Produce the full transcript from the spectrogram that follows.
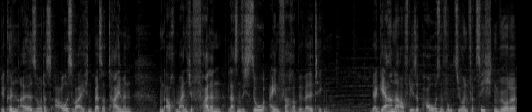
Wir können also das Ausweichen besser timen und auch manche Fallen lassen sich so einfacher bewältigen. Wer gerne auf diese Pausenfunktion verzichten würde,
